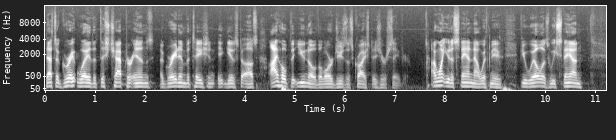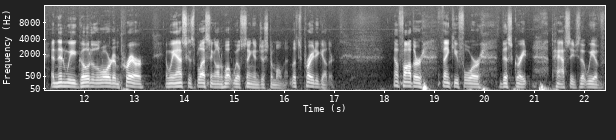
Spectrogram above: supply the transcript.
That's a great way that this chapter ends, a great invitation it gives to us. I hope that you know the Lord Jesus Christ as your Savior. I want you to stand now with me, if you will, as we stand, and then we go to the Lord in prayer and we ask His blessing on what we'll sing in just a moment. Let's pray together. Now, Father, thank you for this great passage that we have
